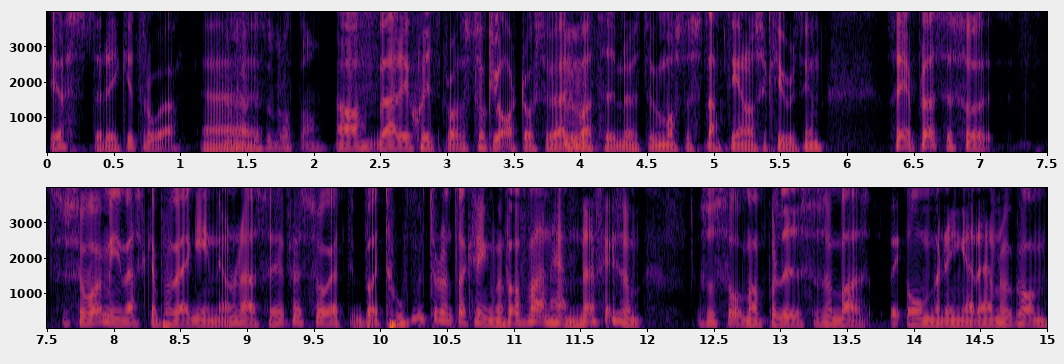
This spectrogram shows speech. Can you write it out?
i Österrike tror jag. Eh, är så bråttom. Ja, här är skitbra. Såklart också. Vi hade bara tio minuter. Vi måste snabbt igenom securityn. Så helt plötsligt så, så, var min väska på väg in genom där. Så helt plötsligt såg jag att det var tomt runt omkring mig. Vad fan händer liksom? Och så såg man poliser som bara omringade en och kom,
